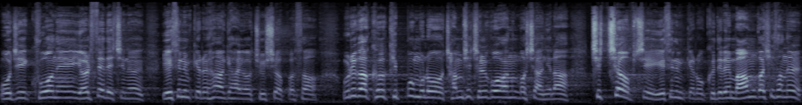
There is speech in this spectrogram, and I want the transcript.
오직 구원의 열쇠 되시는 예수님께로 향하게 하여 주시옵소서. 우리가 그 기쁨으로 잠시 즐거워하는 것이 아니라 지체 없이 예수님께로 그들의 마음과 시선을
